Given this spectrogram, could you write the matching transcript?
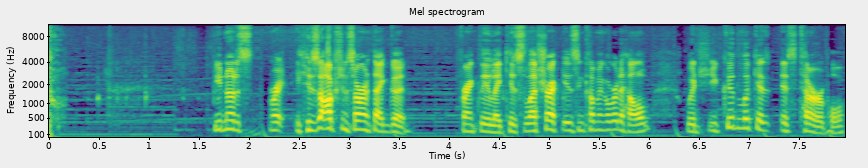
you notice, right, his options aren't that good. Frankly, like his Leshrac isn't coming over to help, which you could look at as terrible,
